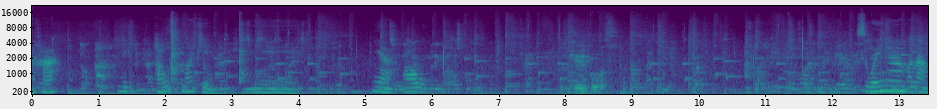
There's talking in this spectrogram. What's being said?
นะคะลิกเอามาเข็นนี่ เนี่ย เอา Unbedingt mal ausprobieren. Grillwurst. สวยงามอลาม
